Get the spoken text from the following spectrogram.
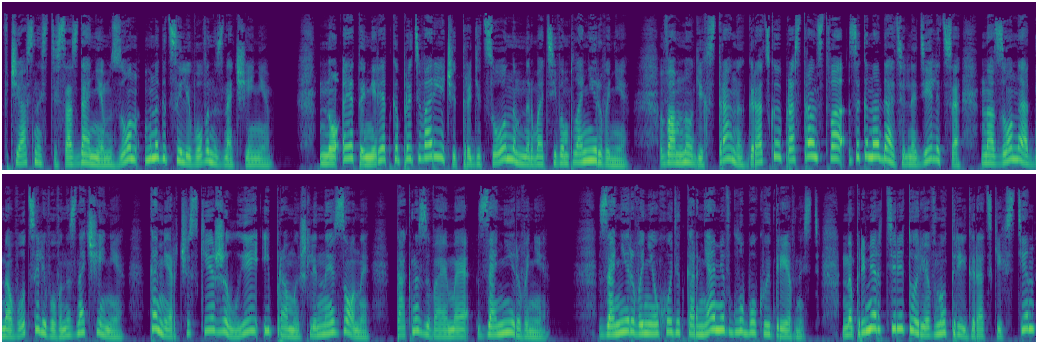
в частности, созданием зон многоцелевого назначения. Но это нередко противоречит традиционным нормативам планирования. Во многих странах городское пространство законодательно делится на зоны одного целевого назначения — коммерческие, жилые и промышленные зоны, так называемое зонирование. Зонирование уходит корнями в глубокую древность. Например, территория внутри городских стен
